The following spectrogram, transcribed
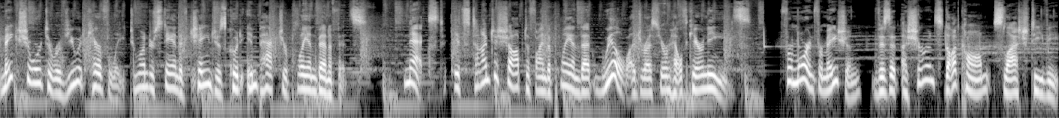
Make sure to review it carefully to understand if changes could impact your plan benefits. Next, it's time to shop to find a plan that will address your healthcare needs. For more information, visit assurance.com/tv.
